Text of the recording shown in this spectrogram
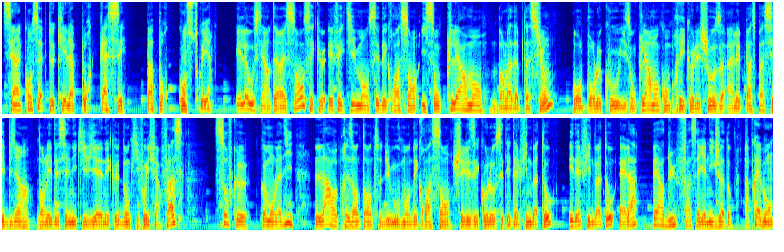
C'est un concept qui est là pour casser pas pour construire. Et là où c'est intéressant, c'est que effectivement, ces décroissants, ils sont clairement dans l'adaptation. Pour, pour le coup, ils ont clairement compris que les choses allaient pas se passer bien dans les décennies qui viennent et que donc il faut y faire face. Sauf que, comme on l'a dit, la représentante du mouvement décroissant chez les écolos, c'était Delphine Bateau. Et Delphine Bateau, elle a perdu face à Yannick Jadot. Après, bon,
